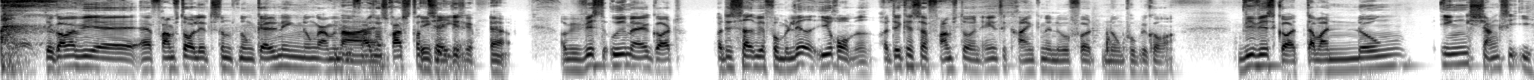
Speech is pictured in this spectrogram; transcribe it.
det kan godt være, at vi øh, er, fremstår lidt som sådan nogle galninge nogle gange, men vi er faktisk også ret strategiske. Ja. Og vi vidste udmærket godt, og det sad vi og formuleret i rummet, og det kan så fremstå en anelse krænkende nu for nogle publikummer. Vi vidste godt, der var nogen, ingen chance i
